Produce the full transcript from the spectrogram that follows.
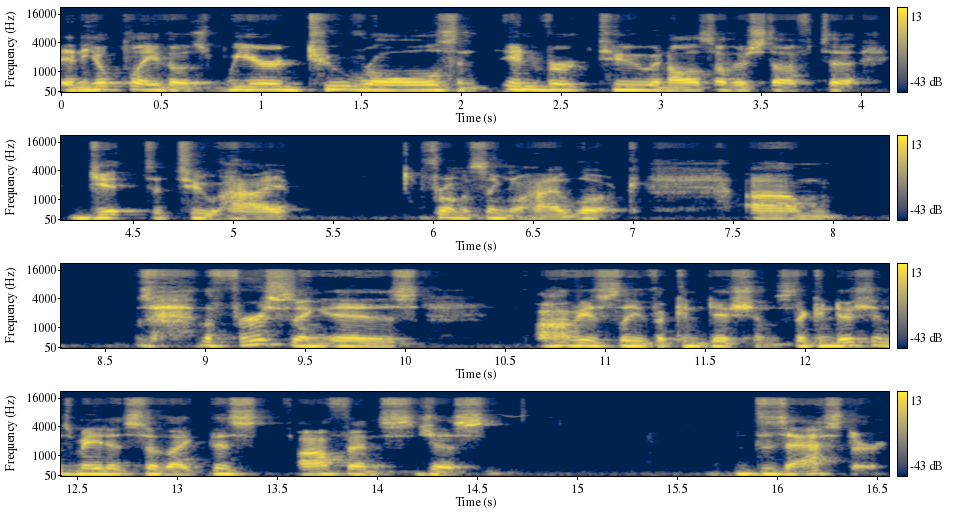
And he'll play those weird two rolls and invert two and all this other stuff to get to two high from a single high look. Um, the first thing is obviously the conditions. The conditions made it so like this offense just disaster.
